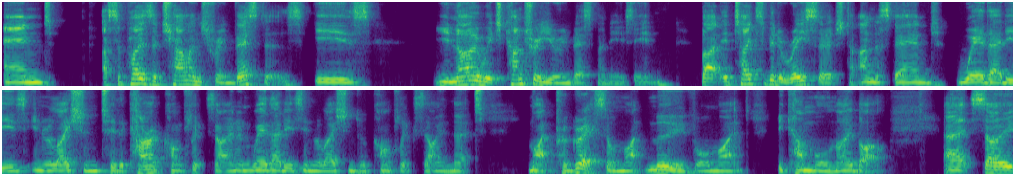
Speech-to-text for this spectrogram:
And I suppose the challenge for investors is you know which country your investment is in, but it takes a bit of research to understand where that is in relation to the current conflict zone and where that is in relation to a conflict zone that might progress or might move or might become more mobile. Uh, so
